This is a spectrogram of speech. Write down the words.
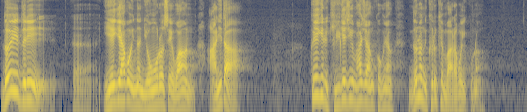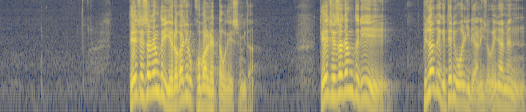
너희들이 얘기하고 있는 용어로서의 왕은 아니다. 그 얘기를 길게 지금 하지 않고 그냥 너는 그렇게 말하고 있구나. 대제사장들이 여러 가지로 고발을 했다고 되어 있습니다. 대제사장들이 빌라도에게 데리고 올 일이 아니죠. 왜냐하면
